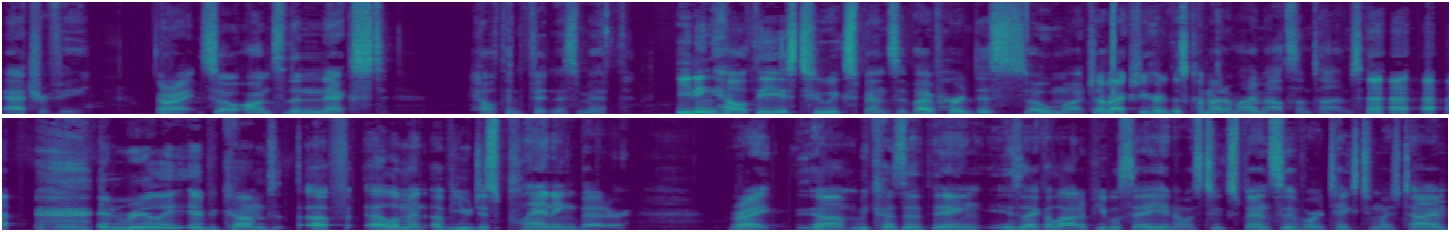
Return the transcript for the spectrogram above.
atrophy. All right, so on to the next health and fitness myth. Eating healthy is too expensive. I've heard this so much. I've actually heard this come out of my mouth sometimes. and really, it becomes an element of you just planning better right? Um, because the thing is like a lot of people say, you know, it's too expensive or it takes too much time.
